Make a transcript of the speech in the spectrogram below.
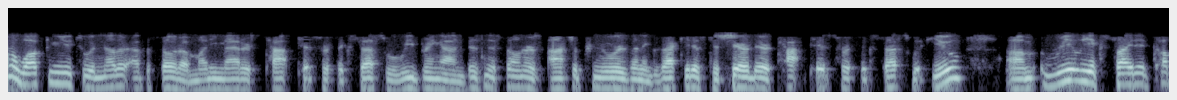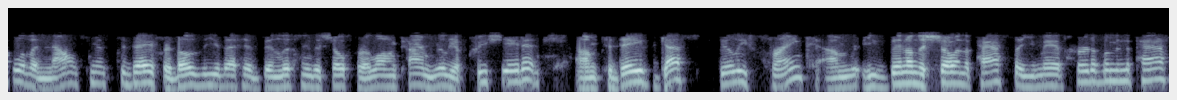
want to welcome you to another episode of Money Matters Top Tips for Success, where we bring on business owners, entrepreneurs, and executives to share their top tips for success with you. Um, really excited. Couple of announcements today for those of you that have been listening to the show for a long time. Really appreciate it. Um, today's guest, Billy Frank. Um, he's been on the show in the past, so you may have heard of him in the past.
